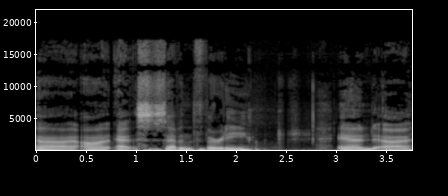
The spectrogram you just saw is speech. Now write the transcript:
uh, on at seven thirty, and uh,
